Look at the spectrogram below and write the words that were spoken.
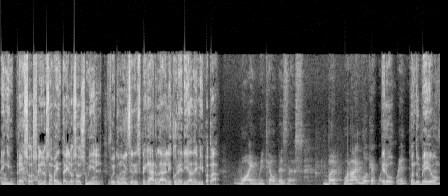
en impresos en los 90 y los 2000, fue como hice despegar la licorería de mi papá. Pero cuando veo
